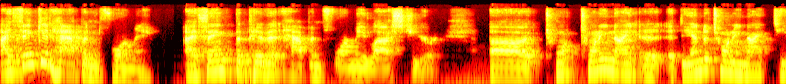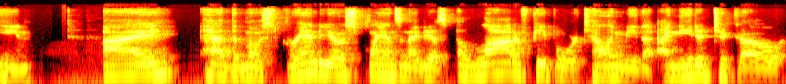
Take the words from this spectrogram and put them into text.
I think it happened for me. I think the pivot happened for me last year. Uh, tw- 29 uh, at the end of 2019, I had the most grandiose plans and ideas. A lot of people were telling me that I needed to go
